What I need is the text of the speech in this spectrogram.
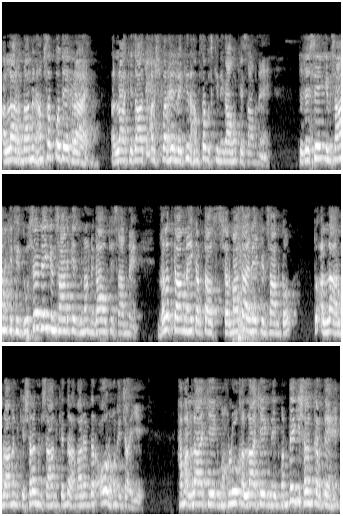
اللہ رب العامین ہم سب کو دیکھ رہا ہے۔ اللہ کی ذات عرش پر ہے، لیکن ہم سب اس کی نگاہوں کے سامنے ہیں۔ تو جیسے ایک انسان کسی دوسرے نیک انسان کے نگاہوں کے سامنے غلط کام نہیں کرتا، شرماتا ہے نیک انسان کو، تو اللہ رب العامن کی شرم انسان کے اندر، ہمارے اندر اور ہونی چاہیے۔ ہم اللہ کی ایک مخلوق، اللہ کے ایک نیک بندے کی شرم کرتے ہیں۔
